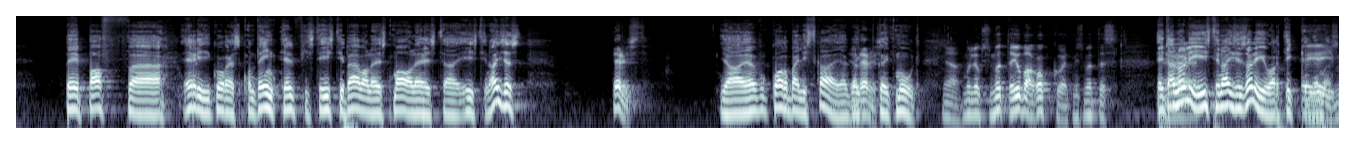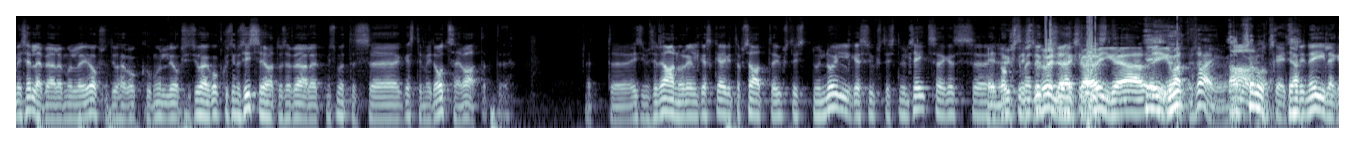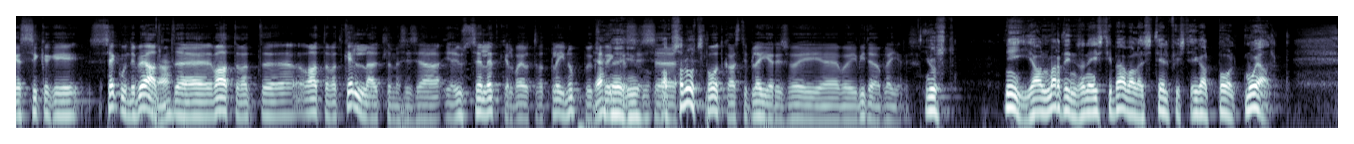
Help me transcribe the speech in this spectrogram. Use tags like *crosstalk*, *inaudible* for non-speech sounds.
Peep Pahv äh,, erikorrespondent Delfist, Eesti Päevalehest, Maalehest ja Eesti Naisest. tervist. ja, ja korvpallist ka ja, ja kõik, kõik muud. ja mul jooksis mõte juba kokku, et mis mõttes. ei, tal oli, Eesti Naises oli ju artikkel. ei, ei, me selle peale mul ei jooksnud juhe kokku, mul jooksis juhe kokku sinu sissejuhatuse peale, et mis mõttes, kes te meid otse vaatate et äh, esimesel jaanuaril, kes käivitab saate üksteist null null, kes üksteist null seitse, kes. Äh, null on ikka õige ja õige vaatamisaeg. absoluutselt. Okay, see oli neile, kes ikkagi sekundi pealt no. Äh, vaatavad, vaatavad kella, ütleme siis ja, ja just sel hetkel vajutavad play nuppu, ükskõik kas siis podcast'i player'is või, või video player'is. just, nii, Jaan Martinson Eesti Päevalehest, Delfist ja igalt poolt mujalt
